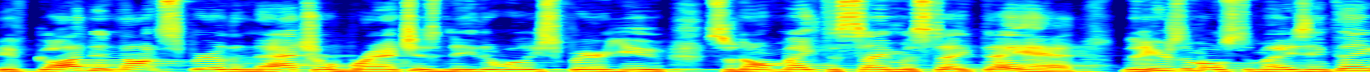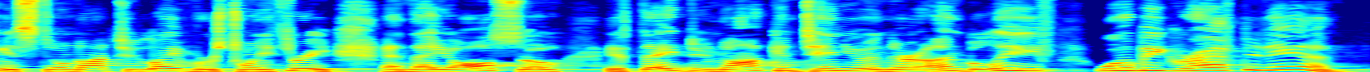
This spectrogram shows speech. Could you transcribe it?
if God did not spare the natural branches, neither will he spare you. So don't make the same mistake they had. But here's the most amazing thing. It's still not too late. Verse 23, and they also, if they do not continue in their unbelief, will be grafted in.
